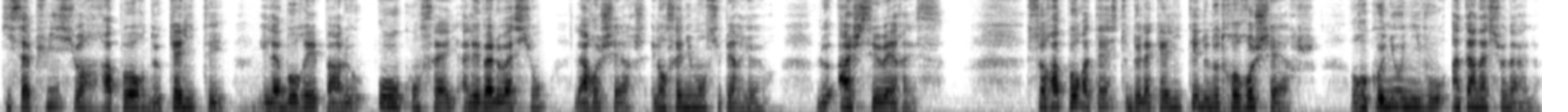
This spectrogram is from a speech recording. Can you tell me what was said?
qui s'appuie sur un rapport de qualité élaboré par le Haut Conseil à l'évaluation, la recherche et l'enseignement supérieur, le HCERS. Ce rapport atteste de la qualité de notre recherche, reconnue au niveau international,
